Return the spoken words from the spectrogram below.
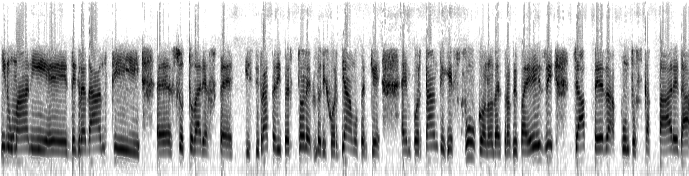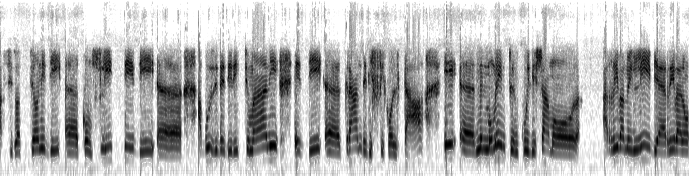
inumani e degradanti eh, sotto vari aspetti. Si tratta di persone, lo ricordiamo perché è importante, che fuggono dai propri paesi già per appunto scappare da situazioni di eh, conflitto di eh, abusi dei diritti umani e di eh, grande difficoltà e eh, nel momento in cui diciamo arrivano in Libia e arrivano,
